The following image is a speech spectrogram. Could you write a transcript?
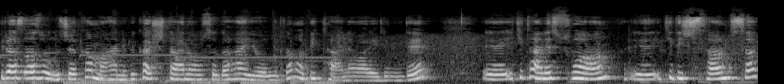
Biraz az olacak ama hani birkaç tane olsa daha iyi olurdu ama bir tane var elimde. E, iki tane soğan, e, iki diş sarımsak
